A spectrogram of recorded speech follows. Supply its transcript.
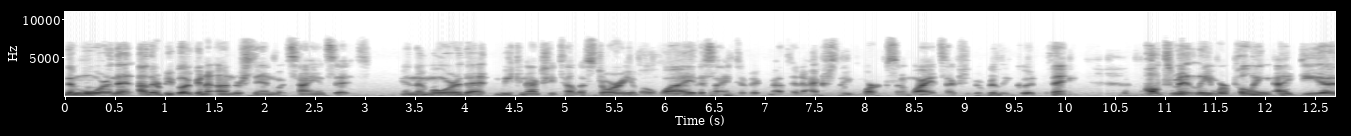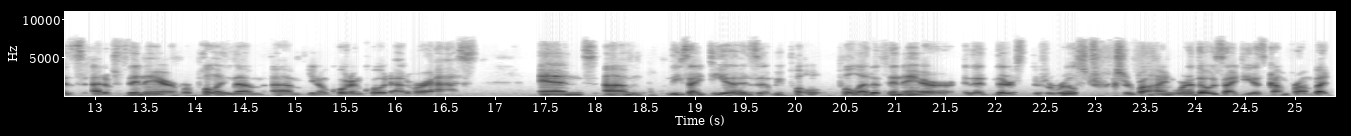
the more that other people are going to understand what science is and the more that we can actually tell a story about why the scientific method actually works and why it's actually a really good thing. Ultimately, we're pulling ideas out of thin air. We're pulling them, um, you know, quote unquote, out of our ass. And um, these ideas that we pull pull out of thin air, that there's there's a real structure behind where those ideas come from. But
